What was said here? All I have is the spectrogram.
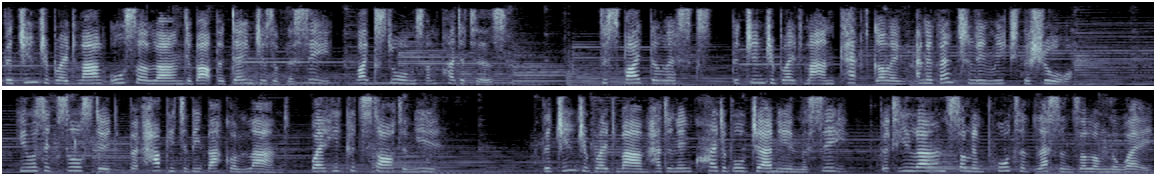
The gingerbread man also learned about the dangers of the sea, like storms and predators. Despite the risks, the gingerbread man kept going and eventually reached the shore. He was exhausted but happy to be back on land, where he could start anew. The gingerbread man had an incredible journey in the sea, but he learned some important lessons along the way.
